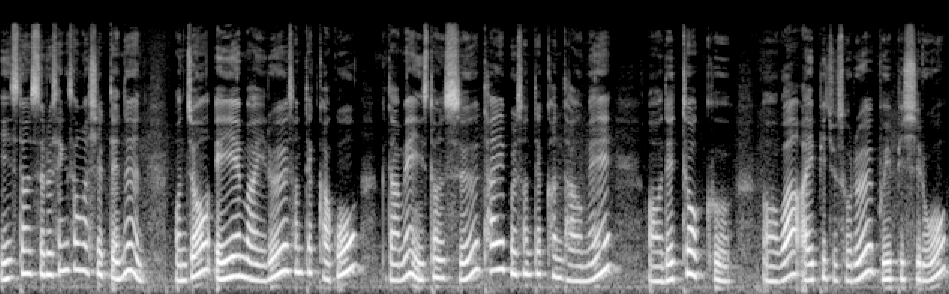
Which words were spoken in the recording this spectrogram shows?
instance를 생성하실 때는 먼저 AMI를 선택하고 그 다음에 instance 타입을 선택한 다음에 어, 네트워크와 IP 주소를 VPC로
